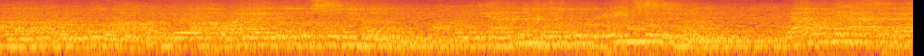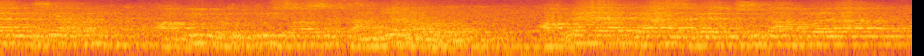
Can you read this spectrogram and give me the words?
आपण बघतो आपण हवा येतो तो शुद्ध आपण जे अन्न तेही शुद्ध त्यामुळे ह्या सगळ्या गोष्टी आपण आपली प्रकृती स्वास्थ्य चांगलं राहावं आपल्या या सगळ्या गोष्टीचा आपल्याला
